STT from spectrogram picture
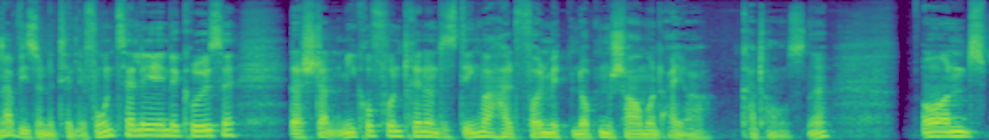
ja, wie so eine Telefonzelle in der Größe. Da stand ein Mikrofon drin und das Ding war halt voll mit Noppenschaum und Eierkartons. Ne? Und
